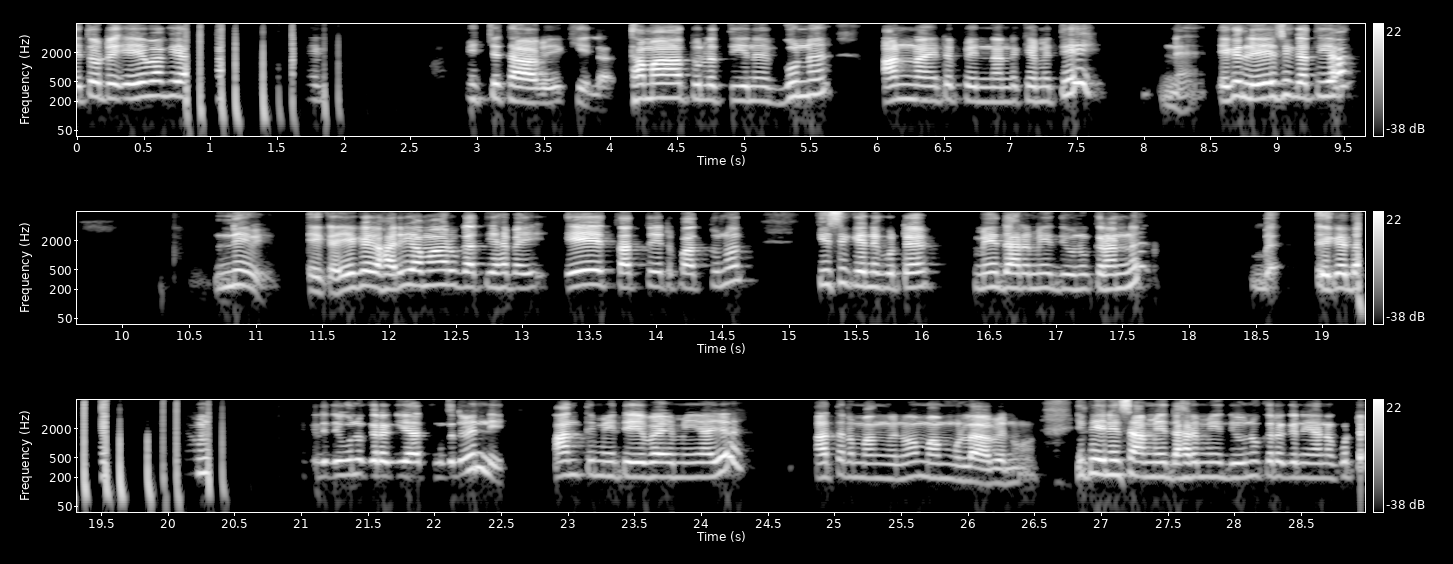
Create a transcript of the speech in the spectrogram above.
එතොට ඒවගේ පිච්චතාවය කියලා. තමා තුළ තියෙන ගුණ අන්න අයට පෙන්නන්න කැමති නෑ. එක ලේසි ගතියක් නෙවේ ඒක ඒක හරි අමාරු ගතිය හැබැයි ඒ තත්ත්වයට පත්වනොත් කිසි කෙනෙකුට මේ ධර්මය දියුණු කරන්න ඒක දියුණු කර ගියත්මකද වෙන්නේ අන්තිමේට ඒවයි මේ අය අතර මං වෙනවා මං මුලා වෙනවා. ඉති නිසා මේ ධර්මය දියුණු කරගෙන යනකොට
